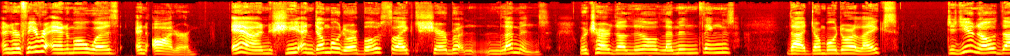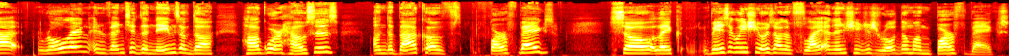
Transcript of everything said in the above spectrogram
and her favorite animal was an otter. And she and Dumbledore both liked sherbet lemons, which are the little lemon things that Dumbledore likes. Did you know that Rowling invented the names of the Hogwarts houses on the back of barf bags? So, like, basically, she was on a flight and then she just wrote them on barf bags.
